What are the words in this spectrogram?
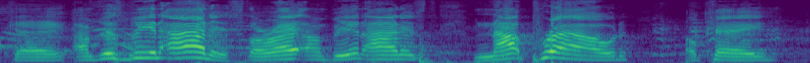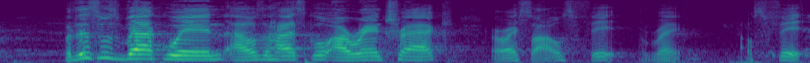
Okay? I'm just being honest, all right? I'm being honest. I'm not proud, okay? But this was back when I was in high school. I ran track, all right? So I was fit, right? I was fit,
